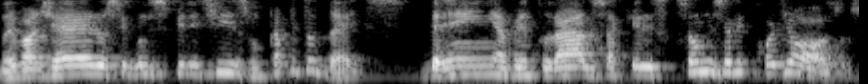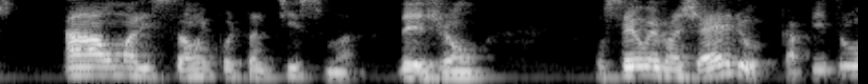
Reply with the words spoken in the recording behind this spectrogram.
No Evangelho segundo o Espiritismo, capítulo 10. Bem-aventurados aqueles que são misericordiosos. Há uma lição importantíssima de João. O seu Evangelho, capítulo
